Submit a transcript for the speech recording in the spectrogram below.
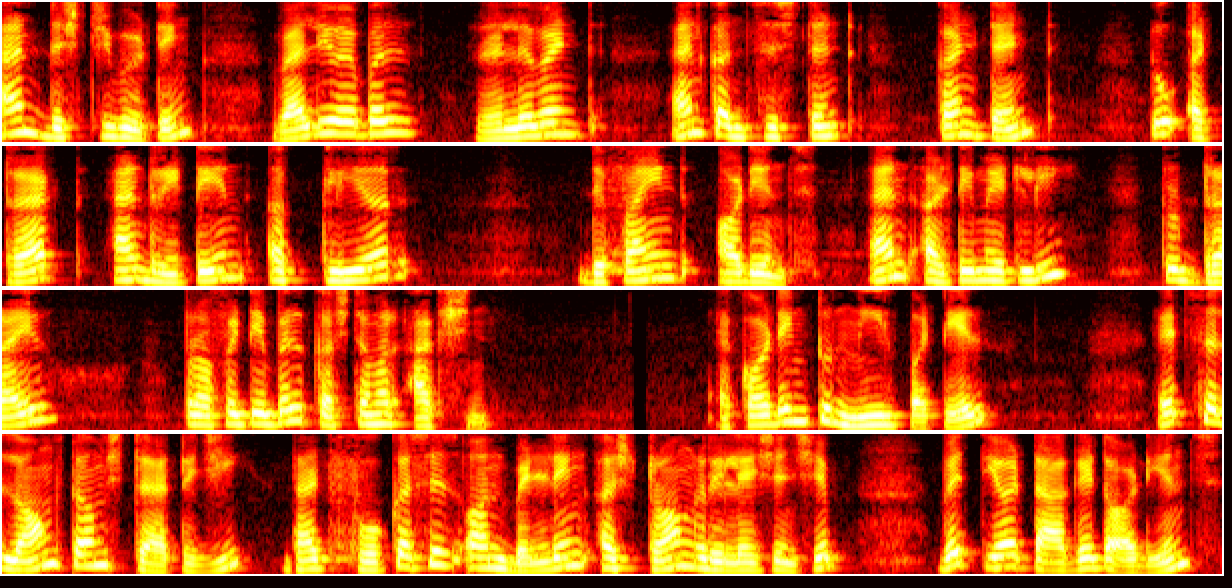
and distributing valuable, relevant, and consistent content to attract and retain a clear, defined audience and ultimately to drive profitable customer action. According to Neil Patel, it's a long term strategy that focuses on building a strong relationship with your target audience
